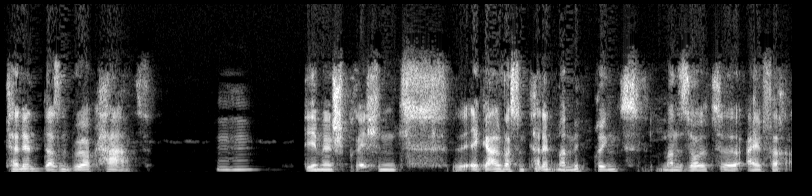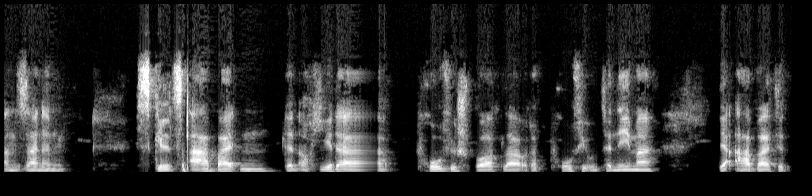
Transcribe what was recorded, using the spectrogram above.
talent doesn't work hard. Mhm. Dementsprechend, egal was ein Talent man mitbringt, man sollte einfach an seinen Skills arbeiten, denn auch jeder Profisportler oder Profiunternehmer, der arbeitet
